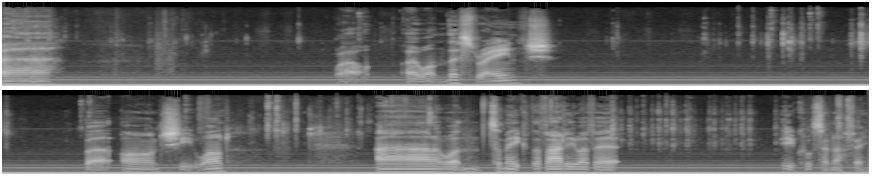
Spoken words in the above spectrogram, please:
uh, well, I want this range but on sheet 1 and I want to make the value of it equal to nothing.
